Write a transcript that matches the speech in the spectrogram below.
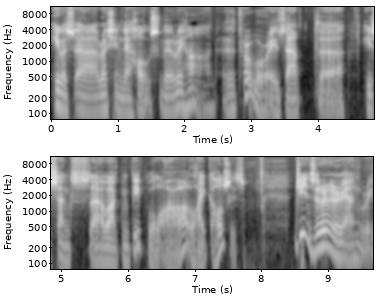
He was uh, rushing the horse very hard. The trouble is that uh, he thinks uh, working people are like horses. Jean's very angry.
